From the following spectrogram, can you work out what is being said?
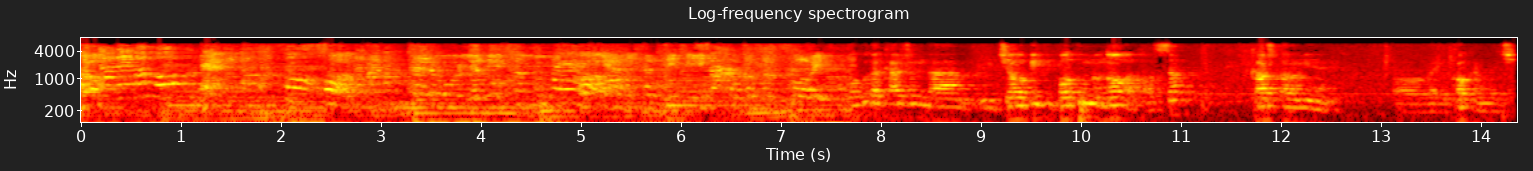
Ja nemam Bog, kažem da će ovo biti potpuno nova kosa, kao što vam je ovaj, Kokan već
